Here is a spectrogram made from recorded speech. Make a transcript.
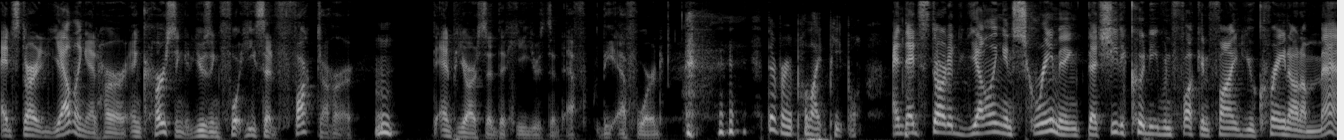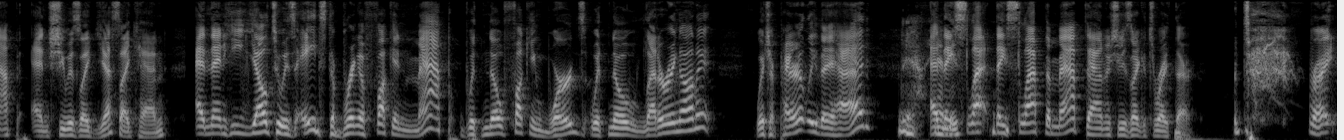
and started yelling at her and cursing it using. Fo- he said "fuck" to her. The NPR said that he used an F, the F word, They're very polite people. and then started yelling and screaming that she couldn't even fucking find Ukraine on a map. And she was like, "Yes, I can." And then he yelled to his aides to bring a fucking map with no fucking words, with no lettering on it, which apparently they had. Yeah. And they slap they slapped the map down, and she's like, "It's right there." right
